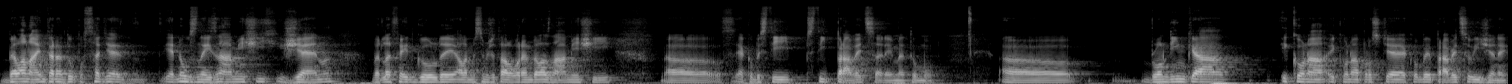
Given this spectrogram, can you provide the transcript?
byla na internetu v podstatě jednou z nejznámějších žen vedle Fate Goldy, ale myslím, že ta Lauren byla známější jakoby z té pravice, dejme tomu. Blondýnka ikona, ikona prostě jakoby pravicový ženy.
